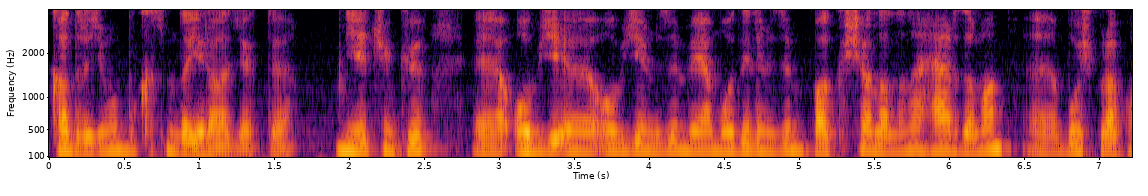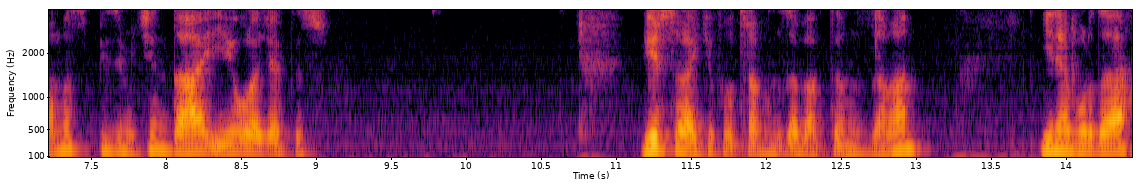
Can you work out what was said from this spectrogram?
kadrajımın bu kısmında yer alacaktı. Niye? Çünkü e, obje, e, objemizin veya modelimizin bakış alanını her zaman e, boş bırakmamız bizim için daha iyi olacaktır. Bir sonraki fotoğrafımıza baktığımız zaman yine burada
